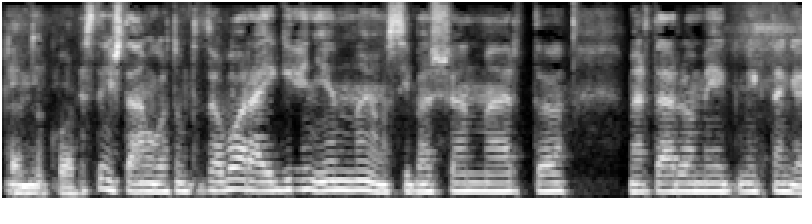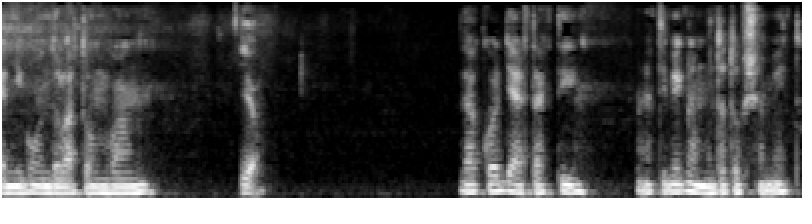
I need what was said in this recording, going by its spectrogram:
Tehát Én, akkor... Ezt én is támogatom, tehát ha van rá igény, én nagyon szívesen, mert, mert erről még, még tengernyi gondolatom van. Jó. De akkor gyertek ti, mert ti még nem mondhatok semmit.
